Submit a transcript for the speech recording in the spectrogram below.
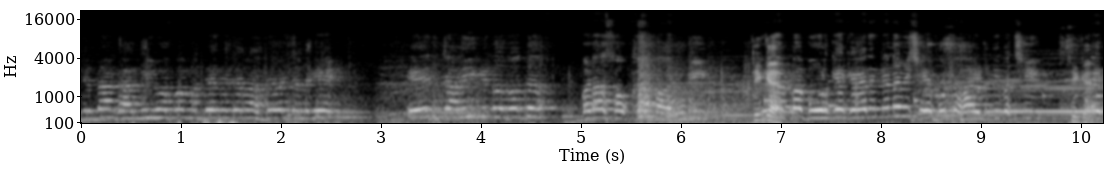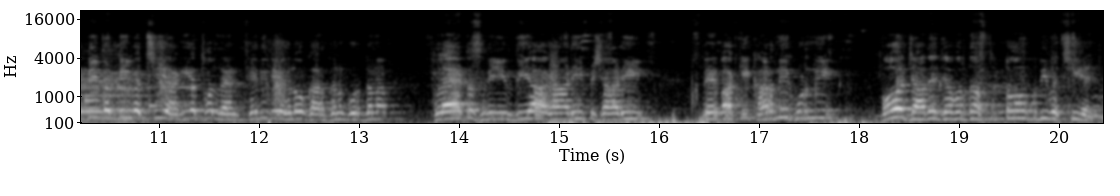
ਜਿੱਦਾਂ ਗਰਮੀ ਨੂੰ ਆਪਾਂ ਮੱਦੇ ਨਜ਼ਰ ਰੱਖਦੇ ਹੋਏ ਚੱਲ ਗਏ। ਇਹ 40 ਕਿਲੋ ਦੁੱਧ ਬੜਾ ਸੌਖਾ ਪਾ ਦੂਗੀ। ਠੀਕ ਹੈ। ਆਪਾਂ ਬੋਲ ਕੇ ਕਹਿ ਦਿੰਦੇ ਨਾ ਵੀ 6 ਫੁੱਟ ਹਾਈਟ ਦੀ ਬੱਚੀ ਠੀਕ ਹੈ। ਐਡੀ ਵੱਡੀ ਬੱਚੀ ਹੈਗੀ ਇੱਥੋਂ ਲੈਂਥ ਇਹਦੀ ਦੇਖ ਲਓ ਗਰਦਨ ਗੁਰਦਨ ਫਲੈਟ ਸਰੀਰ ਦੀ ਆ ਗਾੜੀ ਪਿਛਾੜੀ ਤੇ ਬਾਕੀ ਖੜਨੀ ਖੁੜਨੀ ਬਹੁਤ ਜ਼ਿਆਦਾ ਜ਼ਬਰਦਸਤ ਟੌਪ ਦੀ ਬੱਚੀ ਹੈ ਜੀ।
